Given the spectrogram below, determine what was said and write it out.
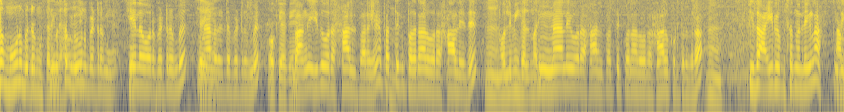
மொத்தம் மூணு பெட்ரூம் சார் மொத்தம் மூணு பெட்ரூமுங்க கீழே ஒரு பெட்ரூம் மேலே ரெண்டு பெட்ரூம் ஓகே ஓகே. வாங்க இது ஒரு ஹால் பாருங்க. பத்துக்கு பதினாறு ஒரு ஹால் இது. லிவிங் ஹால் மாதிரி. மேலே ஒரு ஹால் பத்துக்கு பதினாறு ஒரு ஹால் கொடுத்துருக்குறோம். இது ஐரோப்பு சொன்னோம் இல்லைங்களா? இது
